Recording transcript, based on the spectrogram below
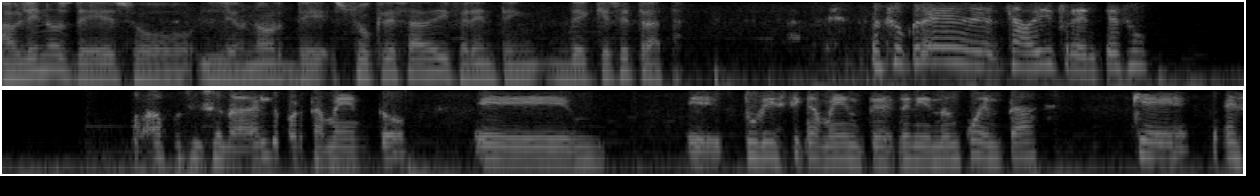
Háblenos de eso, Leonor, de Sucre sabe diferente. ¿De qué se trata? Sucre sabe diferente es un a posicionar el departamento eh, eh, turísticamente, teniendo en cuenta que es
